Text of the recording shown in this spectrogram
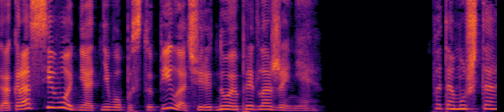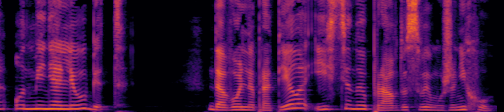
«Как раз сегодня от него поступило очередное предложение». «Потому что он меня любит», – довольно пропела истинную правду своему жениху.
